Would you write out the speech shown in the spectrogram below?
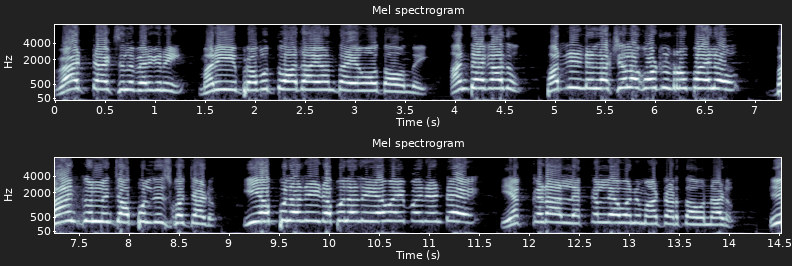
వ్యాట్ ట్యాక్సులు పెరిగినాయి. మరి ఈ ప్రభుత్వ ఆదాయం అంతా ఏమవుతా ఉంది? అంతేకాదు పన్నెండు లక్షల కోట్ల రూపాయలు బ్యాంకుల నుంచి అప్పులు తీసుకొచ్చాడు. ఈ అప్పులని డబ్బులని ఏమైపోయినాయి అంటే ఎక్కడా లెక్కలు లేవని మాట్లాడుతా ఉన్నాడు. ఈ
